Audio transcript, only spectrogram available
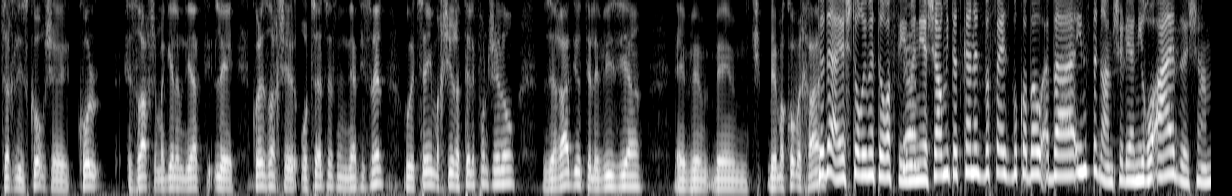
צריך לזכור שכל אזרח שמגיע למדינת, כל אזרח שרוצה לצאת ממדינת ישראל, הוא יוצא עם מכשיר הטלפון שלו, זה רדיו, טלוויזיה, אה, במקום אחד. אתה יודע, יש תורים מטורפים, אני ישר מתעדכנת בפייסבוק או בא- באינסטגרם שלי, אני רואה את זה שם.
